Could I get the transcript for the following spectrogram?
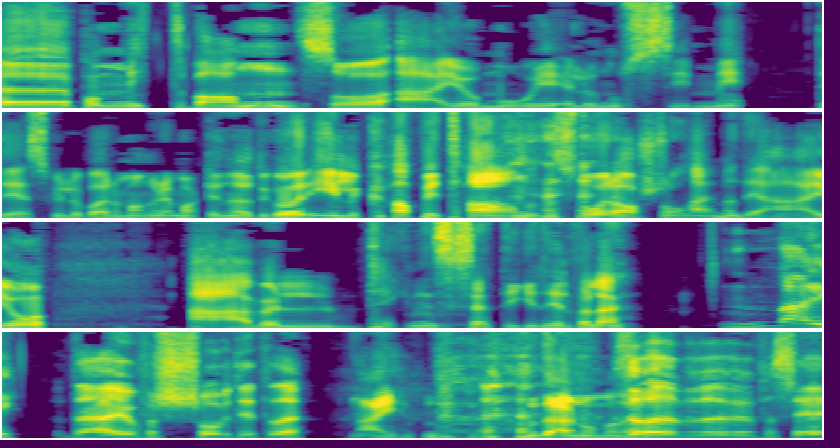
eh, På midtbanen så er jo Moi Elonossi med. Det skulle bare mangle. Martin Ødegaard, Il Capitane. Det står Arsenal her, men det er jo Er vel teknisk sett ikke tilfellet. Nei, det er jo for så vidt ikke det. Nei, det er noe med det. vi vi får se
